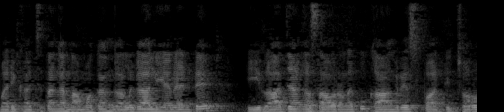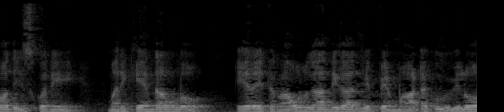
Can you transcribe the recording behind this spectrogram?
మరి ఖచ్చితంగా నమ్మకం కలగాలి అని అంటే ఈ రాజ్యాంగ సవరణకు కాంగ్రెస్ పార్టీ చొరవ తీసుకొని మరి కేంద్రంలో ఏదైతే రాహుల్ గాంధీ గారు చెప్పే మాటకు విలువ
